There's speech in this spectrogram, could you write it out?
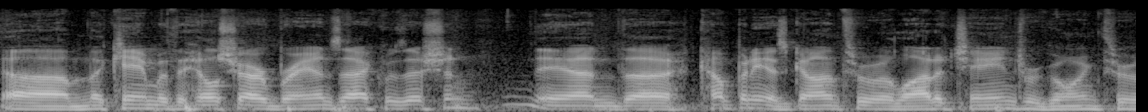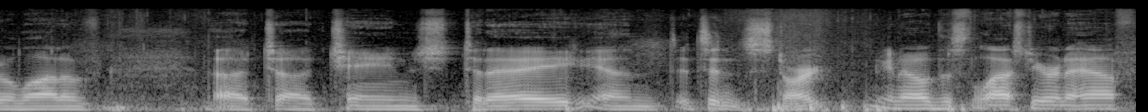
Um, that came with the Hillshire Brands acquisition. And the company has gone through a lot of change. We're going through a lot of uh, uh change today. And it didn't start, you know, this last year and a half.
